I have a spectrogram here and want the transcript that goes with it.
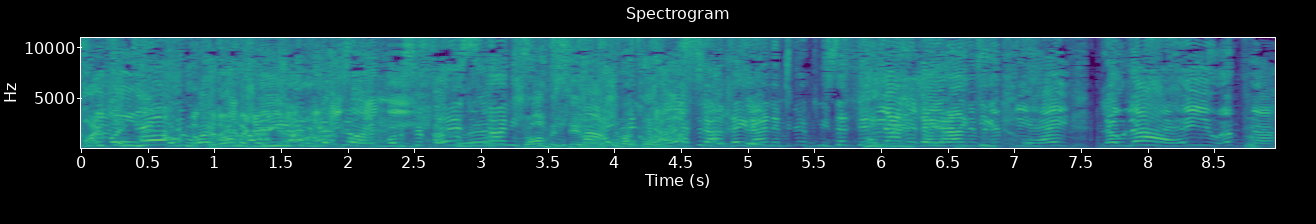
تعيطوا لك هدول مجانين شو عم يصير هون؟ شو بكون؟ اسراء غيرانه من ابني صدقني يعني غيرانه من ابني هي لولاها هي وابنها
